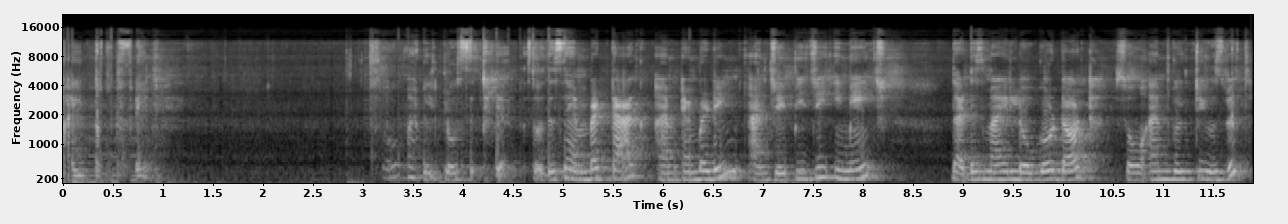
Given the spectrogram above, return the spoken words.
height of the frame. So I will close it here. So this is embed tag. I am embedding and JPG image that is my logo dot. So I am going to use with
